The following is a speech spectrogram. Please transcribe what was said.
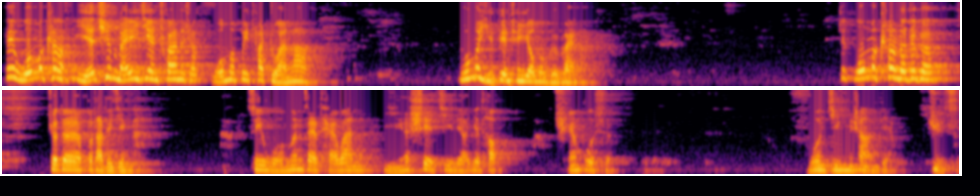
哎，我们看也去买一件穿的时候，我们被他转了，我们也变成妖魔鬼怪了。这我们看到这个，觉得不大对劲啊。所以我们在台湾呢，也设计了一套，全部是佛经上的句子，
